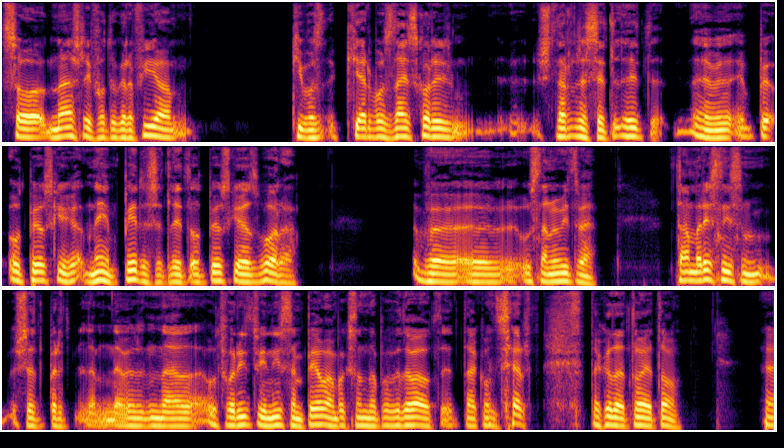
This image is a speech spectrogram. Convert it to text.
so našli fotografijo, bo, kjer bo zdaj skoraj 40 let eh, od pevskega, ne 50 let od pevskega zbora v uh, ustanovitve. Tam res nisem še pred, na otvoritvi nisem pel, ampak sem napovedoval ta koncert. Tako da to je to. E,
